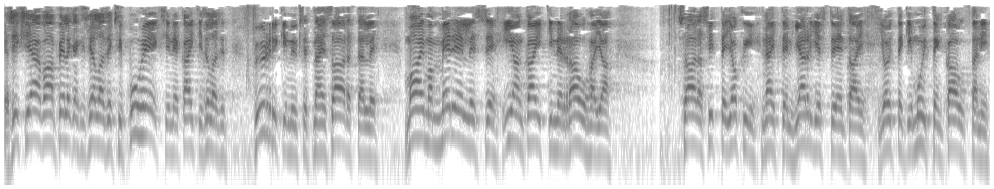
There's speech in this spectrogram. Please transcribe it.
Ja siksi jää vaan pelkäksi sellaiseksi puheeksi ne kaikki sellaiset pyrkimykset näin saada tälle maailman merelle se iankaikkinen rauha ja saada sitten jokin näiden järjestöjen tai joidenkin muiden kautta, niin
